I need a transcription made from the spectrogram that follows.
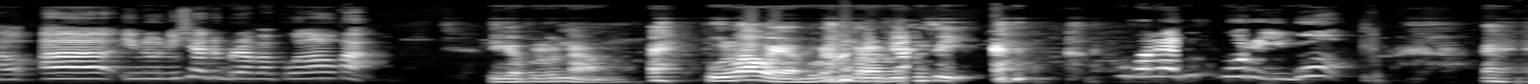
Eh, Indonesia ada berapa pulau kak? 36. Eh, pulau ya, bukan provinsi. Bukannya ada sepuluh ribu? Eh,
